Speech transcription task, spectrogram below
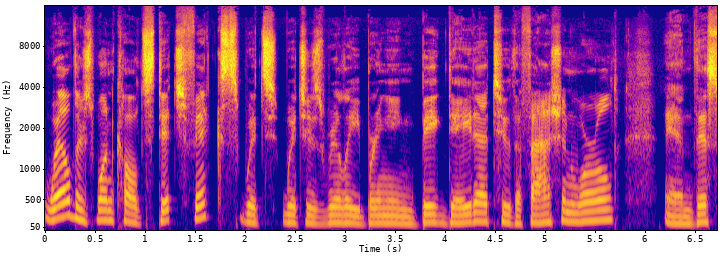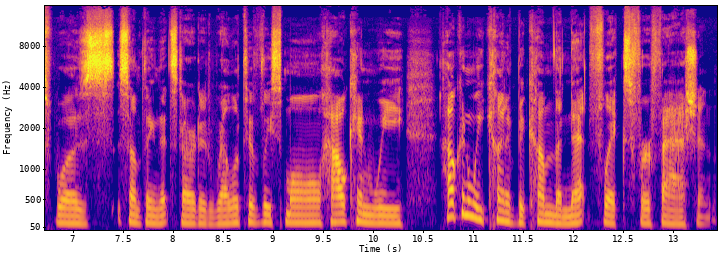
Well, there's one called Stitch Fix, which which is really bringing big data to the fashion world, and this was something that started relatively small. How can we how can we kind of become the Netflix for fashion?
